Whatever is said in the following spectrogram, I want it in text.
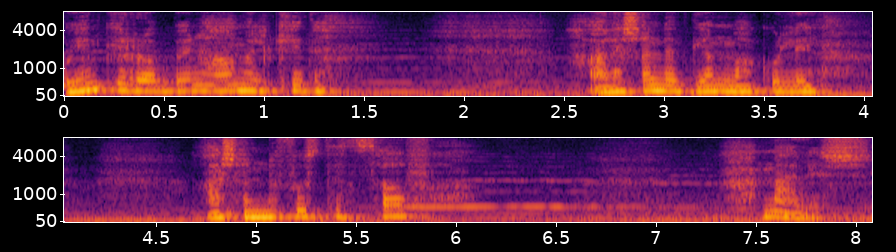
ويمكن ربنا عمل كده علشان نتجمع كلنا عشان نفوس تتصافى. معلش.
